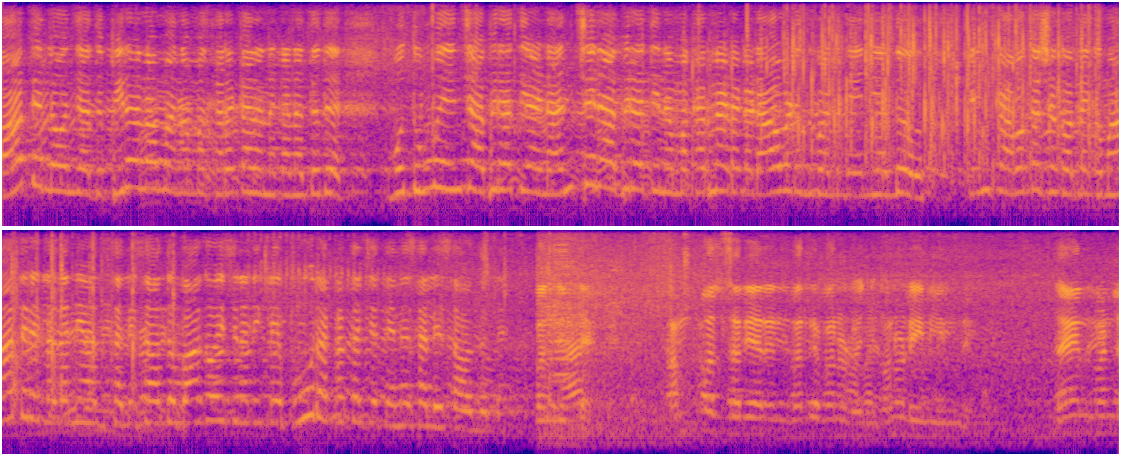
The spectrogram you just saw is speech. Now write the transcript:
ಮಾತೆಲ್ಲ ಒಂಜಿ ಅದು ಪಿರ ನಮ್ಮ ನಮ್ಮ ಕಾಣುತ್ತದೆ. ತುಂಬ ಎಂಚ ಅಭಿವೃದ್ಧಿ ಆಂಡ ಅಂಚಿನ ಅಭಿವೃದ್ಧಿ ನಮ್ಮ ಕರ್ನಾಟಕದ ಆವಡದು ಬಂದಿದೆ ಇನ್ನೊಂದು ಇಂಚ ಅವಕಾಶ ಕೊಡಬೇಕು ಮಾತಿರಲ್ಲ ಧನ್ಯವಾದ ಸಲ್ಲಿಸೋದು ಭಾಗವಹಿಸಿ ನನಗೆ ಪೂರ ಕೃತಜ್ಞತೆಯನ್ನು ಸಲ್ಲಿಸೋದು ಕಂಪಲ್ಸರಿ ದಯನ್ ಬಂಡ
